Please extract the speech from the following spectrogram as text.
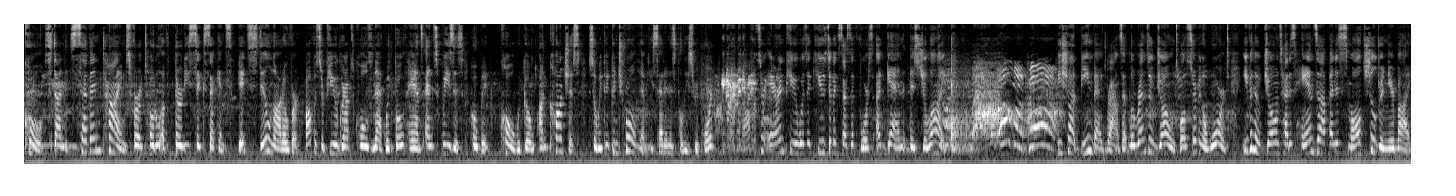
Cole stunned seven times for a total of 36 seconds. It's still not over. Officer Pugh grabs Cole's neck with both hands and squeezes, hoping Cole would go unconscious so we could control him, he said in his police report. And Officer Aaron Pugh was accused of excessive force again this July. He shot beanbag rounds at Lorenzo Jones while serving a warrant, even though Jones had his hands up and his small children nearby.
